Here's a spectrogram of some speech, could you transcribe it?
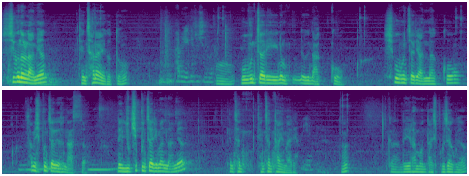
시그널 나면 괜찮아요, 이것도. 바로 얘기해 주시는 거죠. 어, 5분짜리는 여기 났고 15분짜리 안 났고 30분짜리에서 났어. 내일 60분짜리만 나면 괜찮 괜찮다 이 말이야. 예. 어? 그러니까 내일 한번 다시 보자고요.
